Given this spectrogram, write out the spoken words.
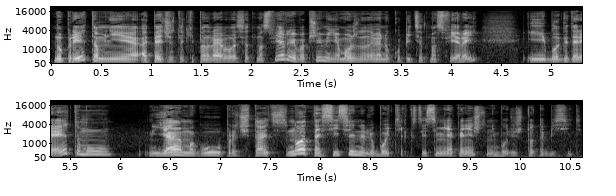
но при этом мне, опять же таки, понравилась атмосфера, и вообще меня можно, наверное, купить атмосферой. И благодаря этому я могу прочитать, ну, относительно любой текст, если меня, конечно, не будет что-то бесить.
